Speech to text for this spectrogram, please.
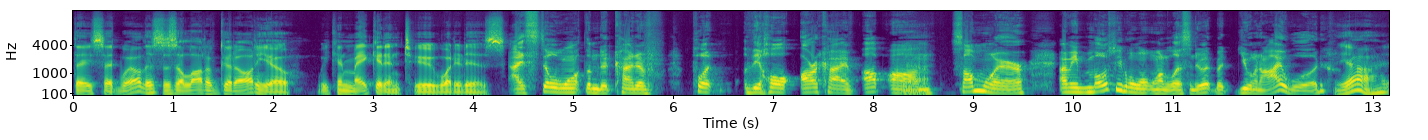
they said, well, this is a lot of good audio. We can make it into what it is. i still want them to kind of put the whole archive up on Yeah. somewhere i mean most people won't want to listen to it but you and i would Yeah.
